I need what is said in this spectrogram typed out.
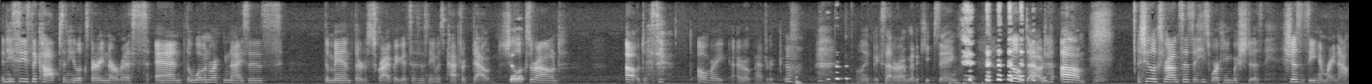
and he sees the cops and he looks very nervous. And the woman recognizes the man they're describing It says his name is Patrick Dowd. She looks around. Oh, does All right, I wrote Patrick. Let me fix that, or I'm gonna keep saying Philip Dowd. Um, she looks around, says that he's working, but she does she doesn't see him right now.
